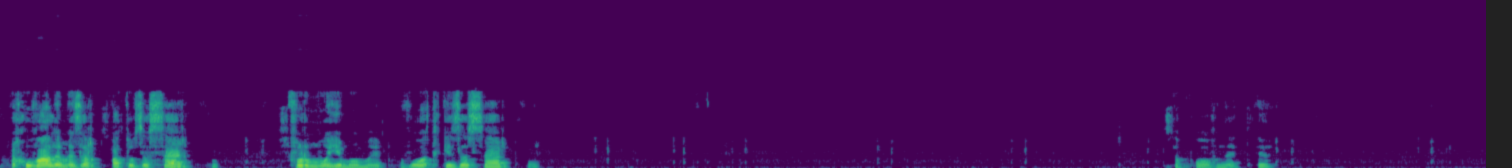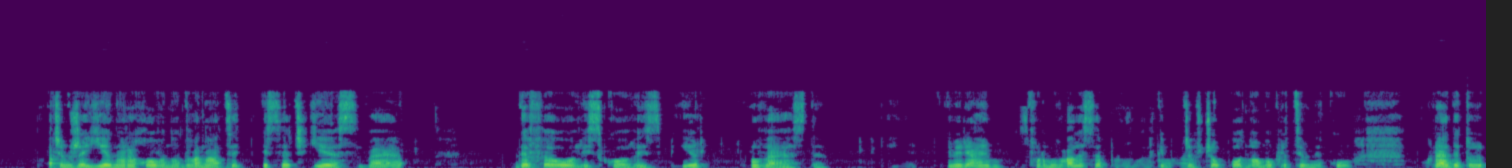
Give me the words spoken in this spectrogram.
Нарахували ми зарплату за серпень, сформуємо ми проводки за серпень. Заповнити. Бачимо, вже є нараховано 12 тисяч, ЄСВ, ДФО військовий збір, провести. І перевіряємо, сформувалися проводки. Бачимо, що по одному працівнику по кредиту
